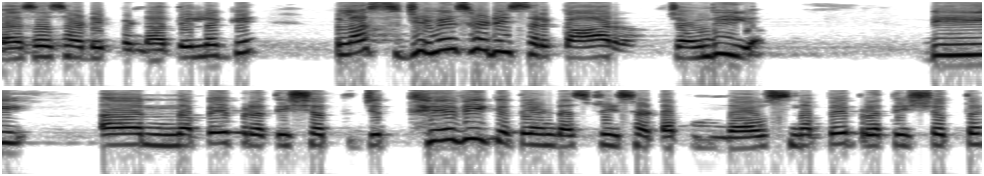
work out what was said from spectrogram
ਪੈਸਾ ਸਾਡੇ ਪਿੰਡਾਂ ਤੇ ਲੱਗੇ ਪਲੱਸ ਜਿਵੇਂ ਸਾਡੀ ਸਰਕਾਰ ਚਾਹੁੰਦੀ ਆ ਵੀ 90% ਜਿੱਥੇ ਵੀ ਕਿਤੇ ਇੰਡਸਟਰੀ ਸੈਟਅਪ ਹੁੰਦਾ, ਉਸ 90%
